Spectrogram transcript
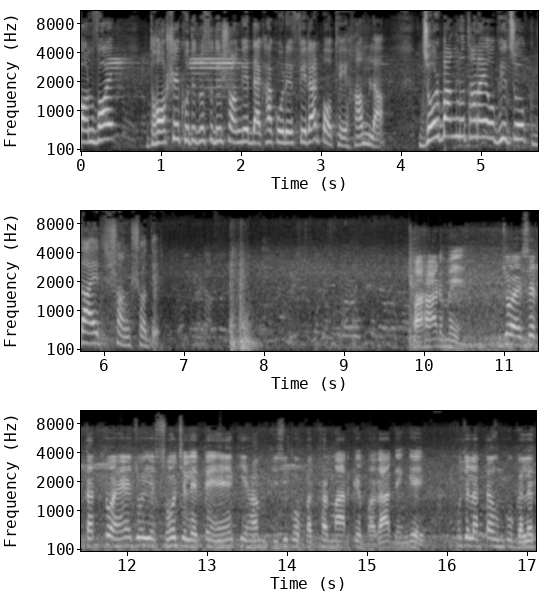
কনভয় ধসে ক্ষতিগ্রস্তদের সঙ্গে দেখা করে ফেরার পথে হামলা জোরবাংলো থানায় অভিযোগ দায়ের সাংসদের पहाड़ में जो ऐसे तत्व हैं जो ये सोच लेते हैं कि हम किसी को पत्थर मार के भगा देंगे मुझे लगता है उनको गलत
